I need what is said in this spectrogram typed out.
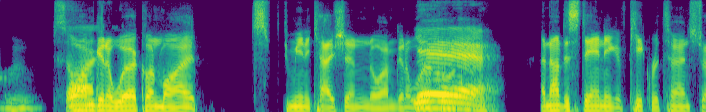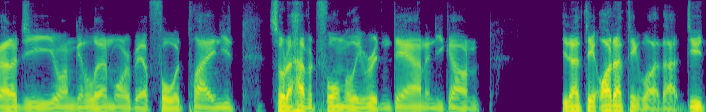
Um, so or I'm going to work on my communication, or I'm going to work yeah. on an understanding of kick return strategy, or I'm going to learn more about forward play. And you sort of have it formally written down, and you go and You don't think I don't think like that. Do you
